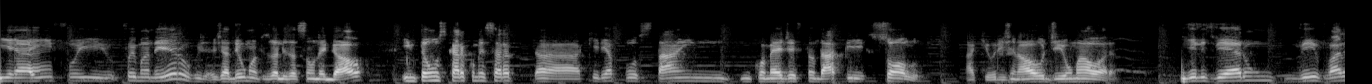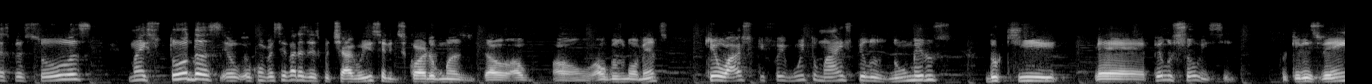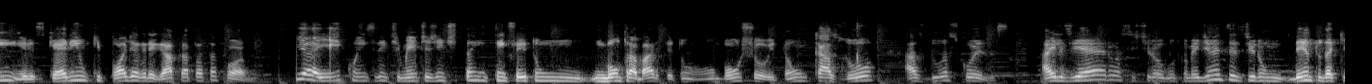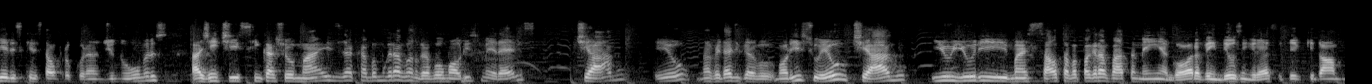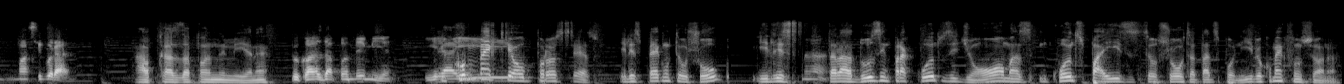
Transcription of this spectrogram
E aí foi, foi maneiro, já deu uma visualização legal. Então os caras começaram a, a, querer apostar em, em comédia stand-up solo, aqui, original de uma hora. E eles vieram ver várias pessoas, mas todas. Eu, eu conversei várias vezes com o Thiago isso, ele discorda algumas, ao, ao, alguns momentos, que eu acho que foi muito mais pelos números do que é, pelo show em si. Porque eles vêm, eles querem o que pode agregar para a plataforma. E aí, coincidentemente, a gente tem, tem feito um, um bom trabalho, feito um, um, bom show. Então, casou as duas coisas. Aí eles vieram, assistiram alguns comediantes, eles viram dentro daqueles que eles estavam procurando de números. A gente se encaixou mais e acabamos gravando. Gravou o Maurício Meirelles, Thiago, eu, na verdade, gravou Maurício, eu, Thiago e o Yuri Marçal tava para gravar também agora, vendeu os ingressos e teve que dar uma, uma segurada. Ah, por causa da pandemia, né? Por causa da pandemia. E, e aí... como é que é o processo? Eles pegam teu show e eles ah. traduzem para quantos idiomas, em quantos países seu show já está disponível? Como é que funciona?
